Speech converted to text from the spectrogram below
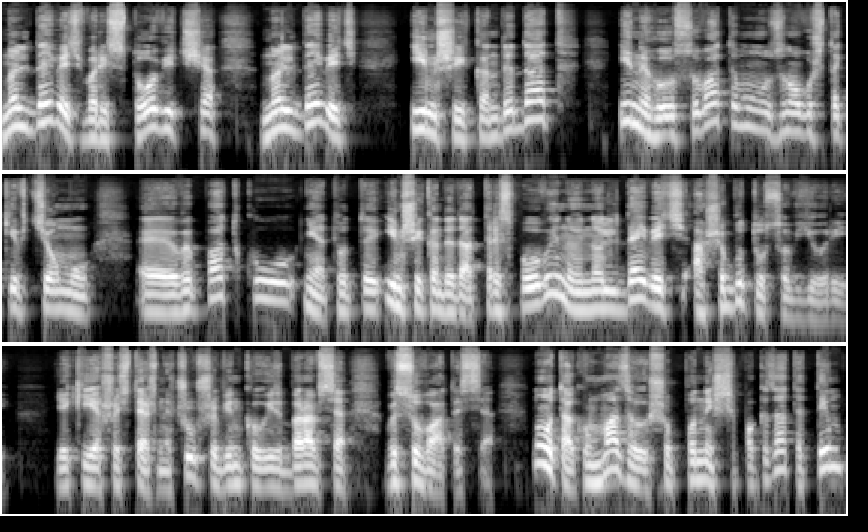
0,9 Варістовича, 0,9 інший кандидат. І не голосуватиму знову ж таки в цьому е, випадку. Ні, тут е, інший кандидат 3,5 і 0,9, а Шебутусов Юрій, який я щось теж не чув, що він колись збирався висуватися. Ну отак вмазали, щоб понижче показати тим,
